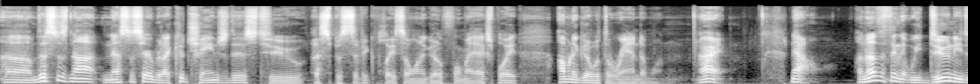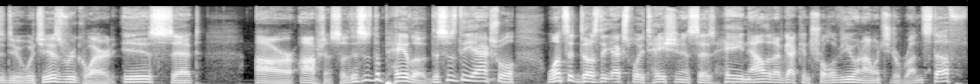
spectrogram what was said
Um, this is not necessary, but I could change this to a specific place I want to go for my exploit. I'm going to go with the random one. All right. Now, another thing that we do need to do, which is required, is set our options. So this is the payload. This is the actual, once it does the exploitation, it says, hey, now that I've got control of you and I want you to run stuff,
